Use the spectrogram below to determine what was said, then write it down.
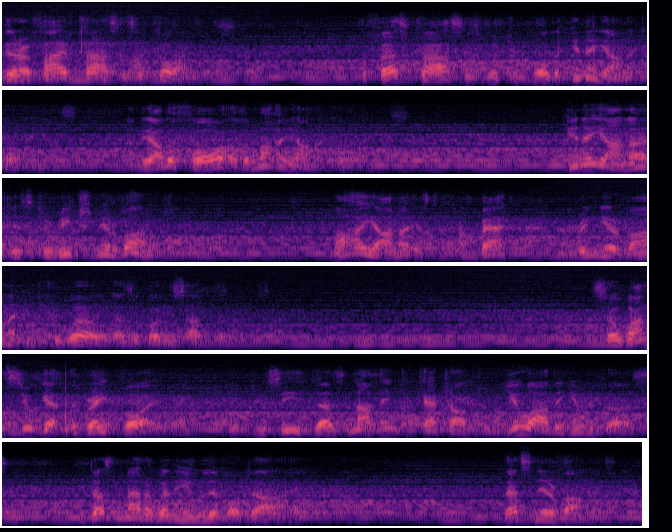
there are five classes of koans. The first class is what you call the Hinayana koans, and the other four are the Mahayana koans. Hinayana is to reach nirvana. Mahayana is to come back and bring nirvana into the world as a bodhisattva. So once you get the great void, you see, there's nothing to catch on to. You are the universe. It doesn't matter whether you live or die. That's nirvana.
